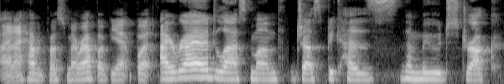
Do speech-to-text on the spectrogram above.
and I haven't posted my wrap up yet, but I read last month just because the mood struck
